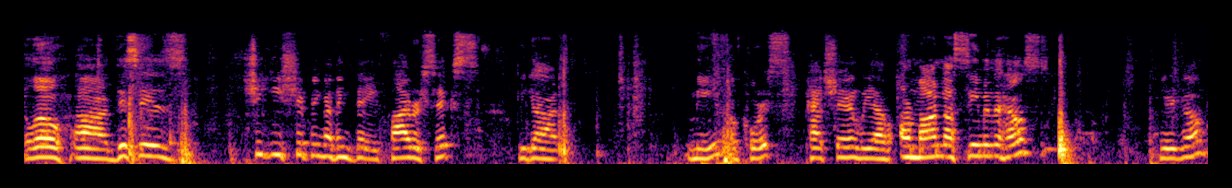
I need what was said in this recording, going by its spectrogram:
Hello, uh, this is Cheeky Shipping, I think day five or six. We got me, of course, Pat Shand. We have Arman Nasim in the house. Here you go.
